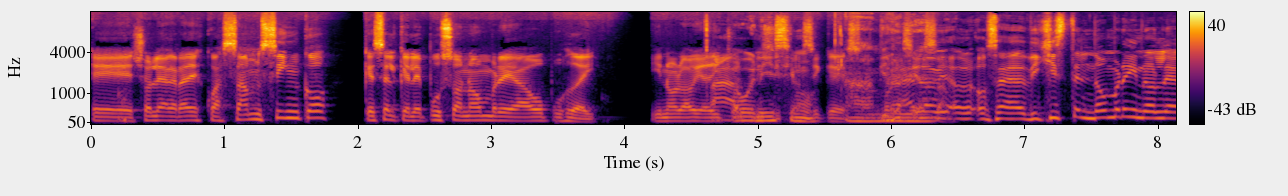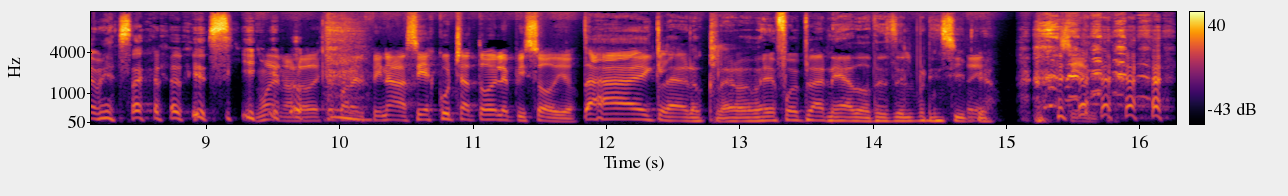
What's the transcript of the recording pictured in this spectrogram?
eh, yo le agradezco a Sam5, que es el que le puso nombre a Opus Dei. Y no lo había dicho. Ah, buenísimo. Así que Ah, gracias. Ah, o sea, dijiste el nombre y no le habías agradecido. Bueno, lo dejé para el final. Así escucha todo el episodio. Ay, claro, claro. Fue planeado desde el principio. Siempre.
